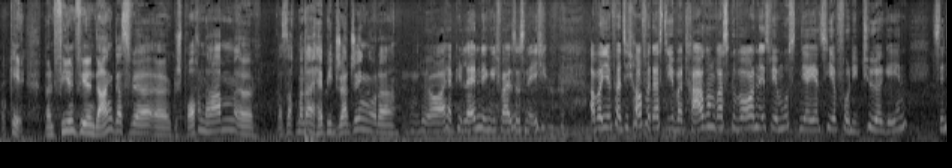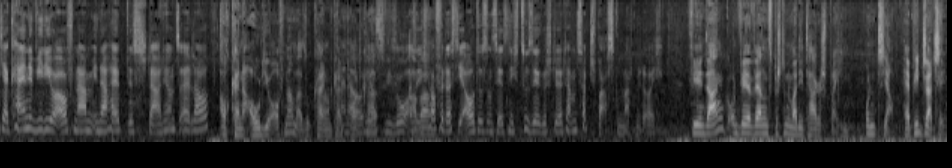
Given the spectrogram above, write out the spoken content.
Okay, dann vielen, vielen Dank, dass wir äh, gesprochen haben. Äh, was sagt man da? Happy Judging oder? Ja, Happy Landing, ich weiß es nicht. Aber jedenfalls, ich hoffe, dass die Übertragung was geworden ist. Wir mussten ja jetzt hier vor die Tür gehen. Es sind ja keine Videoaufnahmen innerhalb des Stadions erlaubt. Auch keine Audioaufnahmen, also kein, kein Podcast, Audio. wieso? Also ich hoffe, dass die Autos uns jetzt nicht zu sehr gestört haben. Es hat Spaß gemacht mit euch. Vielen Dank und wir werden uns bestimmt mal die Tage sprechen. Und ja, Happy Judging.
